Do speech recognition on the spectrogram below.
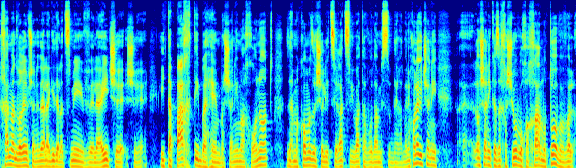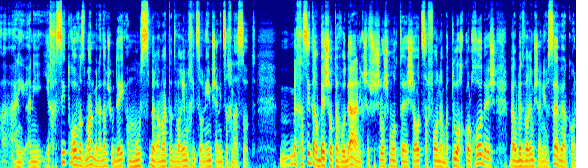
אחד מהדברים שאני יודע להגיד על עצמי ולהעיד ש, שהתהפכתי בהם בשנים האחרונות, זה המקום הזה של יצירת סביבת עבודה מסודרת. ואני יכול להגיד שאני, לא שאני כזה חשוב או חכם או טוב, אבל אני, אני יחסית רוב הזמן בן אדם שהוא די עמוס ברמת הדברים החיצוניים שאני צריך לעשות. יחסית הרבה שעות עבודה, אני חושב ש-300 אה, שעות צפונה בטוח כל חודש, והרבה דברים שאני עושה והכל.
